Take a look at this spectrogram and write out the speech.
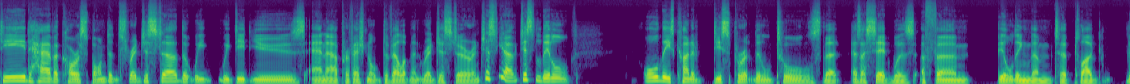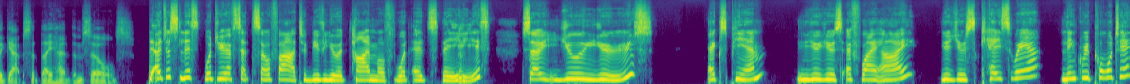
did have a correspondence register that we we did use and a professional development register and just you know just little all these kind of disparate little tools that as I said was a firm building them to plug the gaps that they had themselves. I just list what you have said so far to give you a time of what else there is. So you use XPM, you use FYI, you use Caseware, link reporting,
